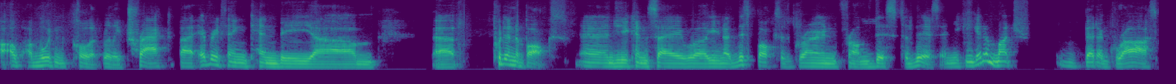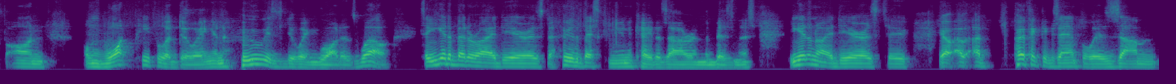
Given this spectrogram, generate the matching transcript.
I wouldn't call it really tracked, but everything can be um, uh, put in a box, and you can say, well, you know, this box has grown from this to this, and you can get a much better grasp on on what people are doing and who is doing what as well. So you get a better idea as to who the best communicators are in the business. You get an idea as to, you know, a, a perfect example is um,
